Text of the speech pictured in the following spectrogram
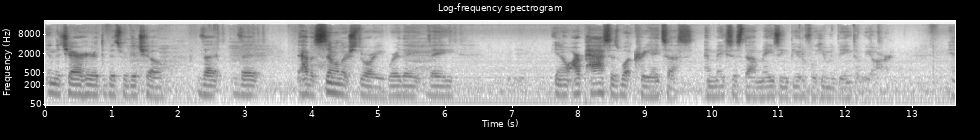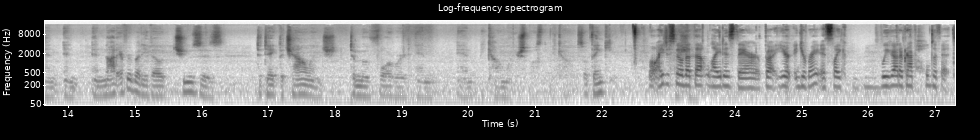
in the chair here at the Biz for Good show that that have a similar story where they they you know our past is what creates us and makes us the amazing beautiful human being that we are. And and and not everybody though chooses to take the challenge to move forward and and become what you're supposed to become. So thank you well i just know that that light is there but you're you're right it's like we got to grab hold of it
